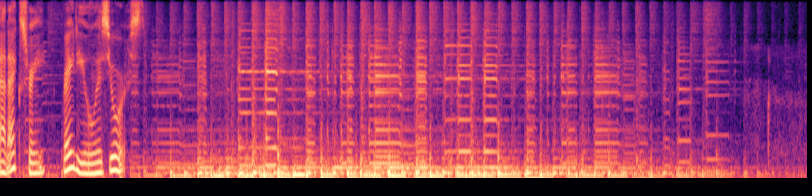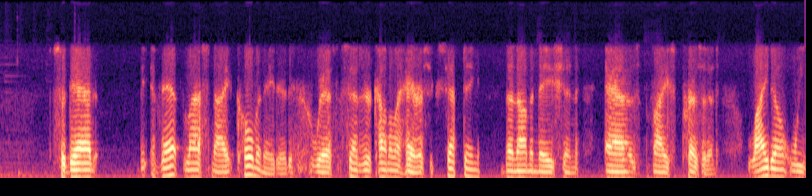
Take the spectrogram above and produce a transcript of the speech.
At X Ray, radio is yours. So, Dad, the event last night culminated with Senator Kamala Harris accepting the nomination as vice president. Why don't we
